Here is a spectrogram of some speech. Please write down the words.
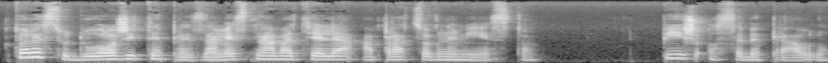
ktoré sú dôležité pre zamestnávateľa a pracovné miesto. Píš o sebe pravdu.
